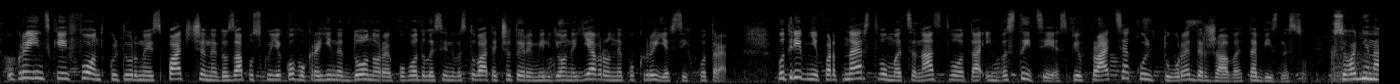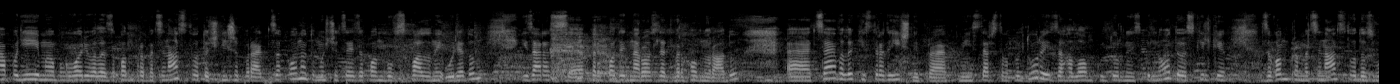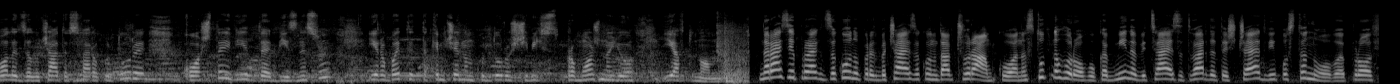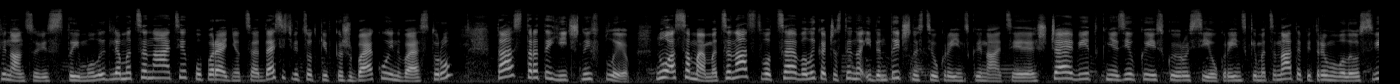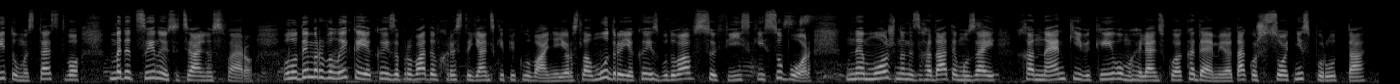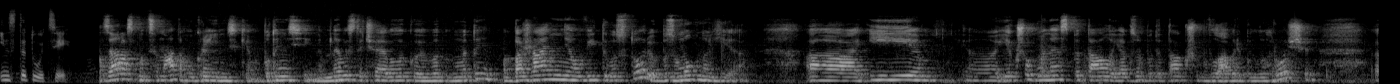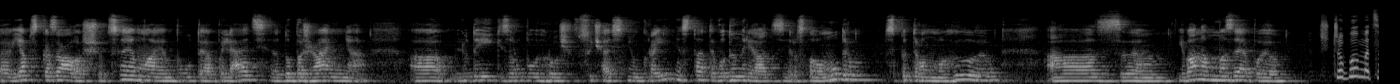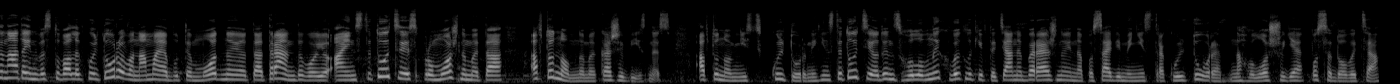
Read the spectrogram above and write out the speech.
Український фонд культурної спадщини, до запуску якого країни-донори погодилися інвестувати 4 мільйони євро, не покриє всіх потреб. Потрібні партнерство, меценатство та інвестиції, співпраця культури, держави та бізнесу. Сьогодні на події ми обговорювали закон про меценатство, точніше проект закону, тому що цей закон був схвалений урядом і зараз е, переходить на розгляд Верховну Раду. Е, Це великий стратегічний проект Міністерства культури і загалом культурної спільноти, оскільки закон про меценатство дозволить залучати в сферу культури кошти від бізнесу і робити таким чином культуру ще більш спроможною і автономною. Наразі проект закону передбачає законодавчу рамку. А наступного року Кабмін обіцяє затвердити ще дві постанови про фінансові стимули для меценатів. Попередньо це 10% кешбеку інвестору та стратегічний вплив. Ну а саме меценатство це велика частина ідентичності української нації. Ще від князів Київської Росії українські меценати підтримували освіту, мистецтво, медицину і соціальну сферу. Володимир Великий, який запровадив християнське піклування, Ярослав Мудрий, який збудував Софійський собор. Не можна не згадати музей Ханенків і Києво-Могилянську академію, а також сотні споруд та інституцій. Зараз меценатам українським потенційним не вистачає великої мети. Бажання увійти в історію безумовно є. А, і е, якщо б мене спитали, як зробити так, щоб в лаврі були гроші, е, я б сказала, що це має бути апеляція до бажання людей, які заробили гроші в сучасній Україні, стати в один ряд з Ярославом Мудрим, з Петром Могилою, з Іваном Мазепою. Щоби меценати інвестували в культуру, вона має бути модною та трендовою, а інституції спроможними та автономними, каже бізнес. Автономність культурних інституцій один з головних викликів Тетяни Бережної на посаді міністра культури, наголошує посадовиця.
